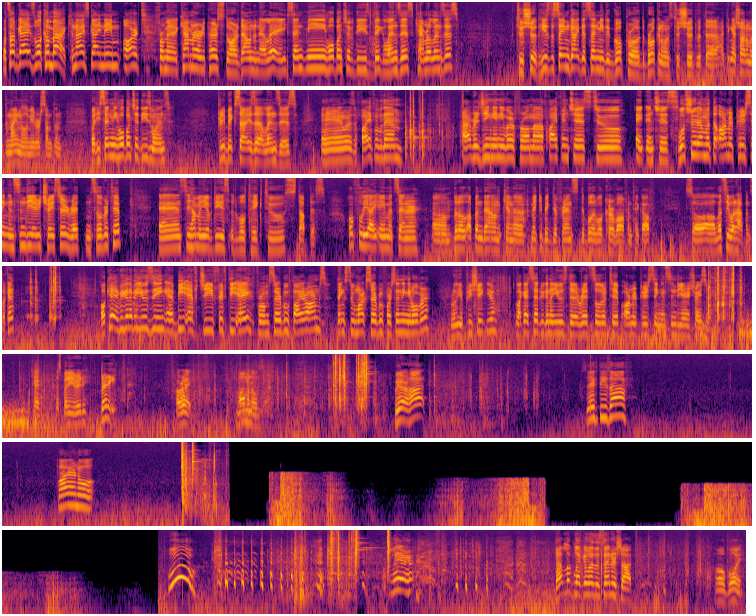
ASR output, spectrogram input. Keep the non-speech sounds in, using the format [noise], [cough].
What's up guys? Welcome back. A nice guy named Art from a camera repair store down in LA sent me a whole bunch of these big lenses, camera lenses to shoot. He's the same guy that sent me the GoPro, the broken ones to shoot with the, I think I shot him with the 9mm or something. But he sent me a whole bunch of these ones, pretty big size uh, lenses. And what is it, five of them, averaging anywhere from uh, five inches to 8 inches. We'll shoot them with the armor piercing incendiary tracer, red and silver tip, and see how many of these it will take to stop this. Hopefully I aim at center. Um, little up and down can uh, make a big difference. The bullet will curve off and take off. So uh, let's see what happens, okay? Okay, we're gonna be using a BFG 50A from Serbu Firearms. Thanks to Mark Serbu for sending it over. Really appreciate you like I said, we're gonna use the red silver tip armor piercing incendiary tracer. Okay, that's better, you ready? Ready. All right, vamonos. We are hot. Safety's off. Fire no Clear. that looked like it was a center shot. Oh boy.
